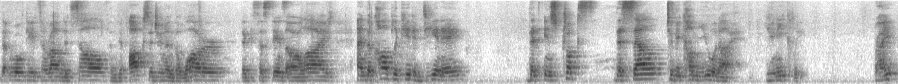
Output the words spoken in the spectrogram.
that rotates around itself, and the oxygen and the water that sustains our lives, and the complicated DNA that instructs the cell to become you and I uniquely. Right?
